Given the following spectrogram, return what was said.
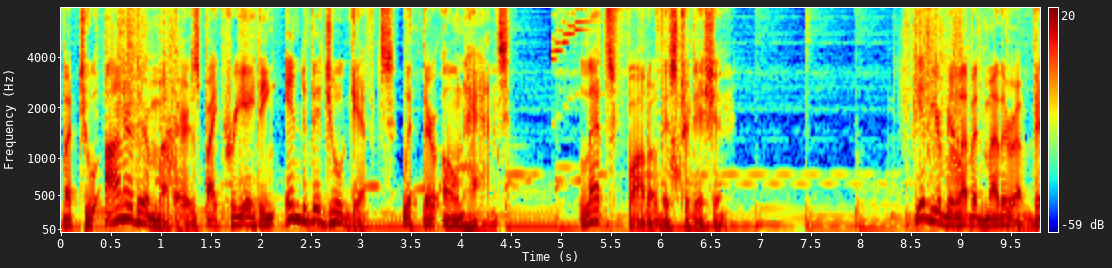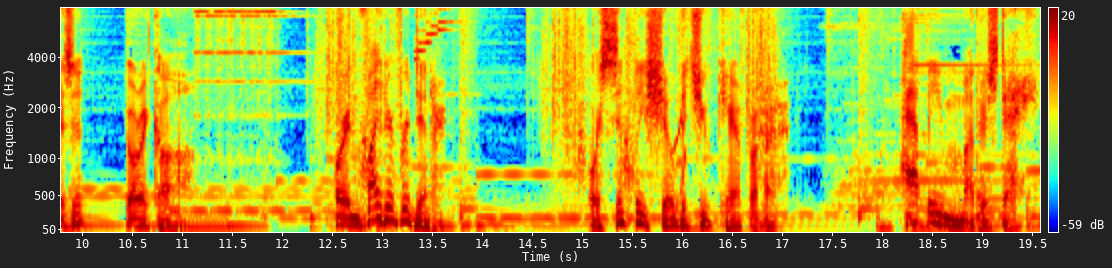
but to honor their mothers by creating individual gifts with their own hands. Let's follow this tradition. Give your beloved mother a visit or a call, or invite her for dinner, or simply show that you care for her. Happy Mother's Day.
